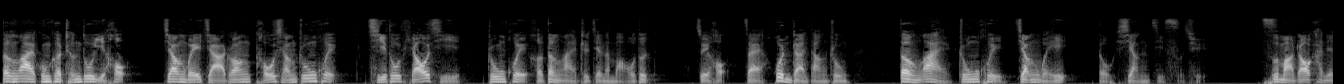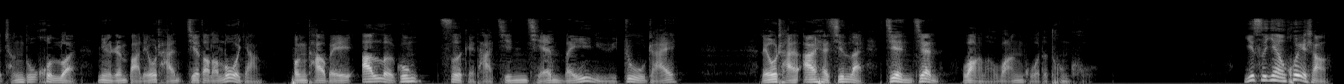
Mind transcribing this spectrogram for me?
邓艾攻克成都以后，姜维假装投降钟会，企图挑起钟会和邓艾之间的矛盾。最后在混战当中，邓艾、钟会、姜维都相继死去。司马昭看见成都混乱，命人把刘禅接到了洛阳，封他为安乐公，赐给他金钱、美女、住宅。刘禅安下心来，渐渐忘了亡国的痛苦。一次宴会上，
